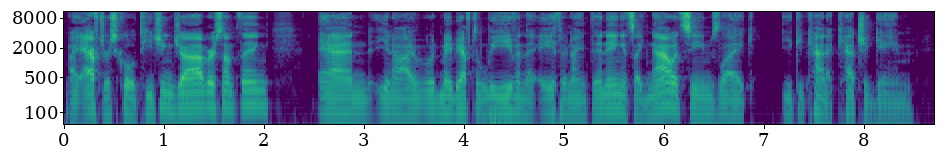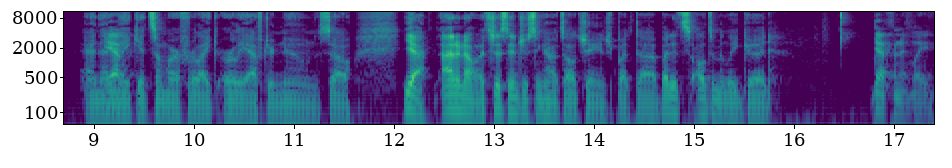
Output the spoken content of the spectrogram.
my after school teaching job or something, and you know I would maybe have to leave in the eighth or ninth inning. It's like now it seems like you could kind of catch a game and then Yep. make it somewhere for like early afternoon. So, yeah, I don't know. It's just interesting how it's all changed, but uh, but it's ultimately good. Definitely.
